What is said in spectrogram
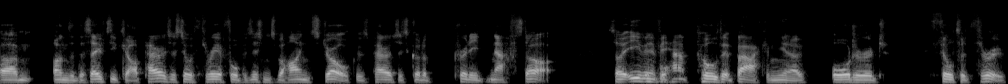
um, under the safety car, Perez was still three or four positions behind Stroll because Perez just got a pretty naff start. So even if he had pulled it back and you know ordered, filtered through,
